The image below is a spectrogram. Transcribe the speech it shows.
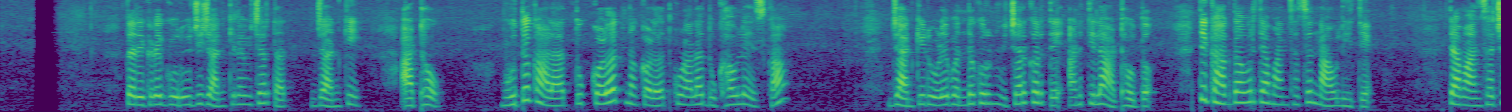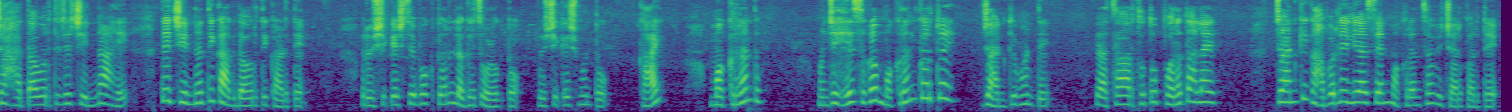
तर इकडे गुरुजी जानकीला विचारतात जानकी आठव भूतकाळात तू कळत न कळत कुणाला दुखावलेस का? जानकी डोळे बंद करून विचार करते आणि तिला आठवतं. ती कागदावर त्या माणसाचं नाव लिहिते. त्या माणसाच्या हातावरती जे चिन्ह आहे ते चिन्ह ती कागदावरती काढते. ऋषिकेश ते बघतो आणि लगेच ओळखतो. ऋषिकेश म्हणतो काय? मकरंद? म्हणजे हे सगळं मकरंद करतोय? जानकी म्हणते याचा अर्थ तो परत आलाय. जानकी घाबरलेली असेन मकरांचा विचार करते.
